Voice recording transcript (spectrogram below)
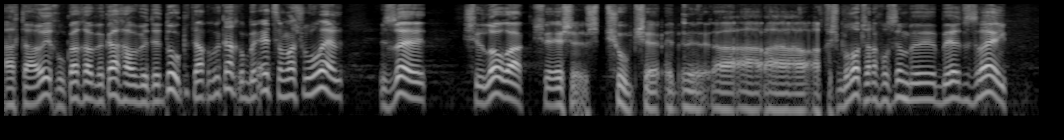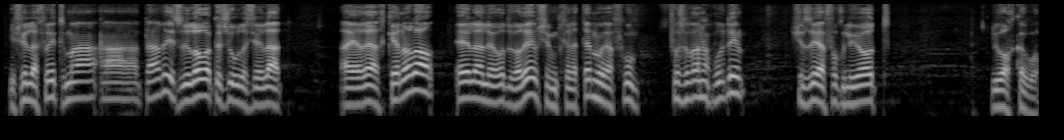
התאריך הוא ככה וככה, ותדעו, ככה וככה, בעצם מה שהוא אומר, זה שלא רק שיש, שוב, שהחשבונות שאנחנו עושים בארץ ישראל, בשביל להחליט מה התאריך, זה לא רק קשור לשאלת הירח כן או לא, אלא לעוד דברים שמבחינתנו יהפכו, בסופו של דבר אנחנו יודעים שזה יהפוך להיות לוח קבוע.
